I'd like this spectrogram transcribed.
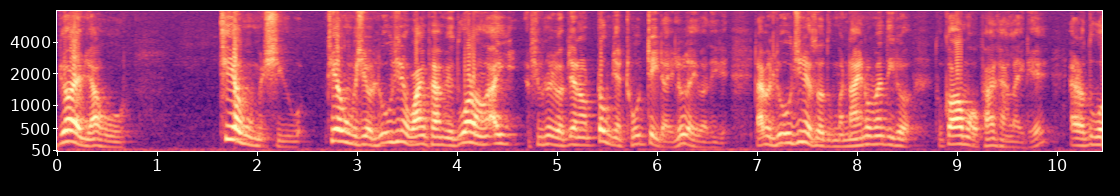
ပြောရများဟို ထိရောက်မှုမရှိဘူးပေါ့ထိရောက်မှုမရှိတော့လူအုပ်ကြီးနဲ့ဝိုင်းဖမ်းပြီး तू ကတော့အဲ့အဖြူနဲ့တော့ပြန်တော့တုံ့ပြန်ထိုးကြိတ်တာလွတ်လိုက်ပါသေးတယ်ဒါပေမဲ့လူအုပ်ကြီးနဲ့ဆိုတော့ तू မနိုင်တော့မှန်းသိတော့ तू ကောင်းအောင်အဖမ်းခံလိုက်တယ်အဲ့တော့ तू က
